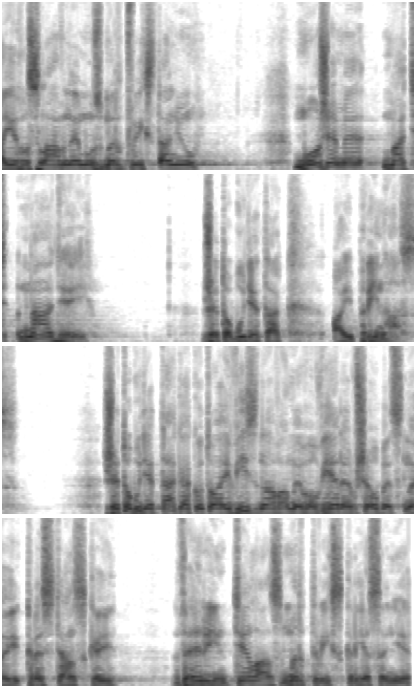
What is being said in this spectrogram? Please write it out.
a jeho slávnemu zmrtvých staniu môžeme mať nádej, že to bude tak aj pri nás. Že to bude tak, ako to aj vyznávame vo viere všeobecnej kresťanskej. Verím tela z mŕtvych skriesenie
